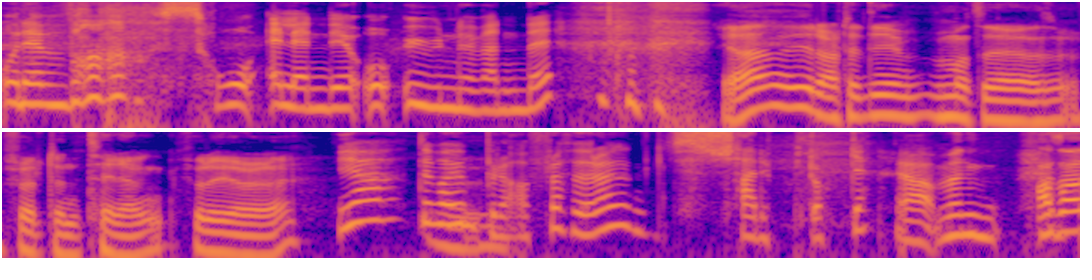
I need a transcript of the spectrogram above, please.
Og det var så elendig og unødvendig. Ja, det rart at de på en måte følte en trang for å gjøre det. Ja, det var jo bra fra før av. Skjerp dere. Ja, men altså,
